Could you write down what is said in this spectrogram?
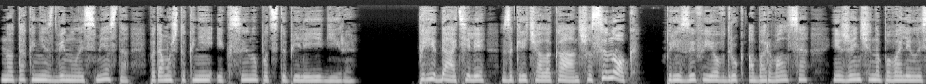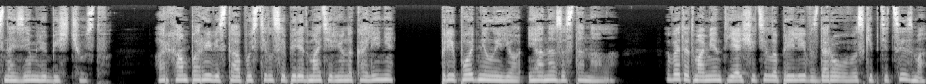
но так и не сдвинулась с места, потому что к ней и к сыну подступили егиры. «Предатели!» — закричала Каанша. «Сынок!» Призыв ее вдруг оборвался, и женщина повалилась на землю без чувств. Архам порывисто опустился перед матерью на колени, приподнял ее, и она застонала. В этот момент я ощутила прилив здорового скептицизма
